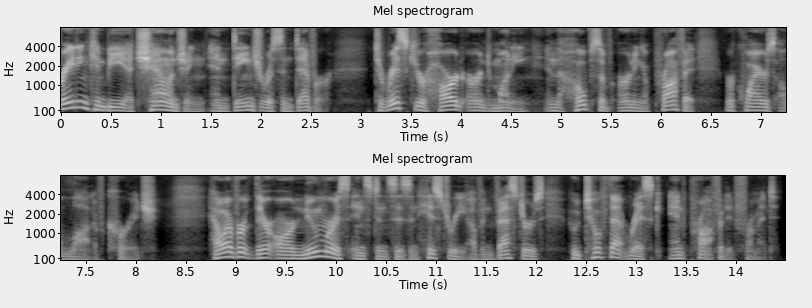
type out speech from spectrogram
Trading can be a challenging and dangerous endeavor. To risk your hard earned money in the hopes of earning a profit requires a lot of courage. However, there are numerous instances in history of investors who took that risk and profited from it.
